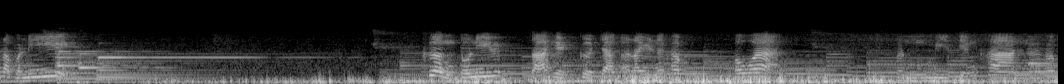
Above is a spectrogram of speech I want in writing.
ำหรับวันนี้ เครื่องตัวนี้สาเหตุเกิดจากอะไรนะครับ เพราะว่ามันมีเสียงคานนะครับ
